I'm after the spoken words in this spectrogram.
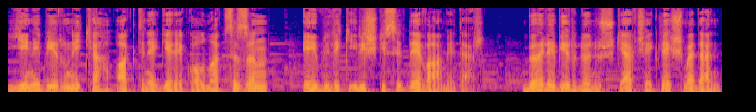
yeni bir nikah aktine gerek olmaksızın evlilik ilişkisi devam eder. Böyle bir dönüş gerçekleşmeden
